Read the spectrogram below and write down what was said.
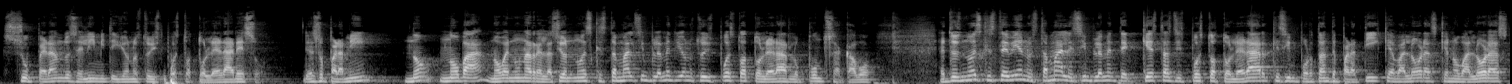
superando ese límite y yo no estoy dispuesto a tolerar eso. Eso para mí no, no va, no va en una relación. No es que esté mal, simplemente yo no estoy dispuesto a tolerarlo. Punto, se acabó. Entonces no es que esté bien o está mal, es simplemente qué estás dispuesto a tolerar, qué es importante para ti, qué valoras, qué no valoras.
